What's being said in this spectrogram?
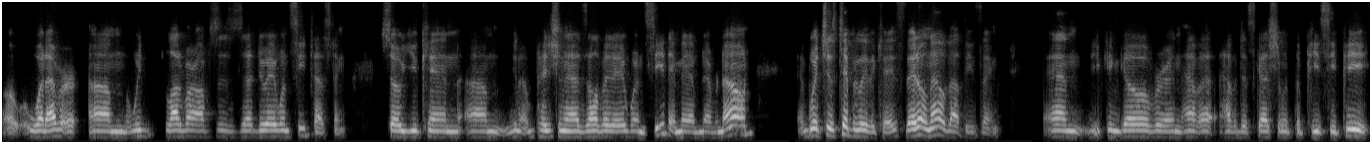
whatever. Um, we a lot of our offices uh, do A1C testing, so you can um, you know patient has elevated A1C they may have never known, which is typically the case. They don't know about these things, and you can go over and have a have a discussion with the PCP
